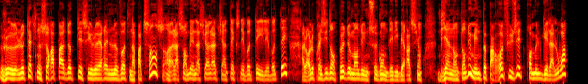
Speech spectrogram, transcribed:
le texte ne sera pas adopté si le RN le vote n'a pas de sens. À l'Assemblée nationale, si un texte est voté, il est voté. Alors le président peut demander une seconde délibération, bien entendu, mais il ne peut pas refuser de promulguer la loi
